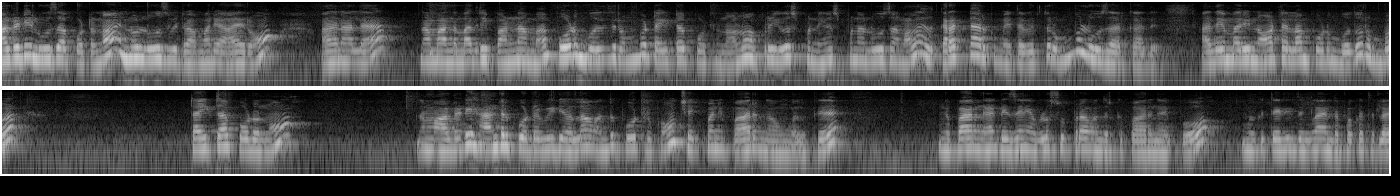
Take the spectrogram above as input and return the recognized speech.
ஆல்ரெடி லூஸாக போட்டோன்னா இன்னும் லூஸ் விடுற மாதிரி ஆயிரும். அதனால் நம்ம அந்த மாதிரி பண்ணாமல் போடும்போது ரொம்ப டைட்டாக போட்டனாலும் அப்புறம் யூஸ் பண்ண யூஸ் பண்ண லூஸ் ஆனாலும் அது கரெக்டாக இருக்குமே தவிர்த்து ரொம்ப லூஸாக இருக்காது. அதே மாதிரி நாட்டெல்லாம் போடும்போதும் ரொம்ப டைட்டாக போடணும். நம்ம ஆல்ரெடி ஹேண்டில் போடுற வீடியோலாம் வந்து போட்டிருக்கோம். செக் பண்ணி பாருங்கள் உங்களுக்கு. இங்கே பாருங்கள் டிசைன் எவ்வளோ சூப்பராக வந்திருக்கு பாருங்கள் இப்போது உங்களுக்கு தெரியுதுங்களா? இந்த பக்கத்தில்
